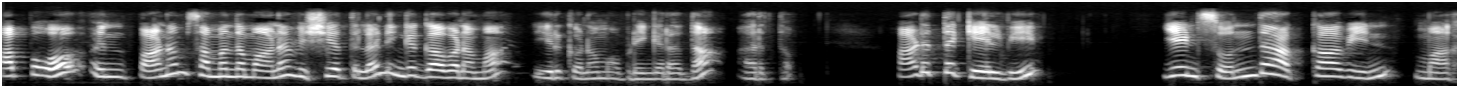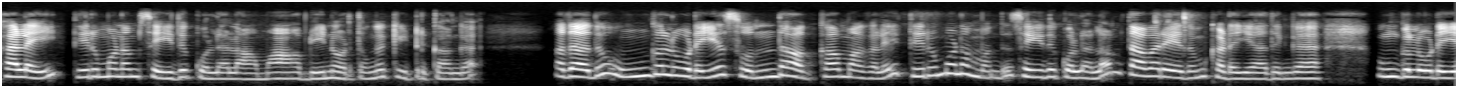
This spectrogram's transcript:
அப்போது பணம் சம்பந்தமான விஷயத்தில் நீங்கள் கவனமாக இருக்கணும் அப்படிங்கிறது தான் அர்த்தம். அடுத்த கேள்வி என் சொந்த அக்காவின் மகளை திருமணம் செய்து கொள்ளலாமா? அப்படின்னு ஒருத்தவங்க கேட்டிருக்காங்க. அதாவது உங்களுடைய சொந்த அக்கா மகளை திருமணம் வந்து செய்து கொள்ளலாம் தவறு எதுவும் கிடையாதுங்க. உங்களுடைய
